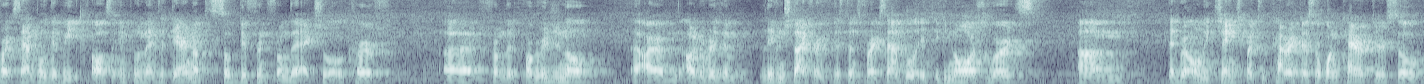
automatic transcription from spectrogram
For example, that we also implemented. They're not so different from the actual curve uh, from the original uh, algorithm. Levenshtein for distance, for example, it ignores words um, that were only changed by two characters or one character. So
